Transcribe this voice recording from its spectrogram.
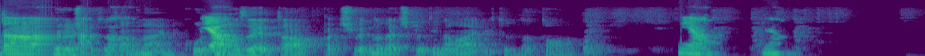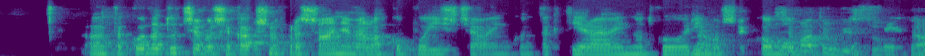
da. deluješ pa tudi online, cool, ja. no, zdaj je ta pač vedno več ljudi navajenih tudi na to. Ja, ja. Uh, tako da tudi, če bo še kakšno vprašanje, me lahko poiščejo in kontaktirajo in odgovorimo Evo, še komu. Vse imate v bistvu, osebno. ja,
